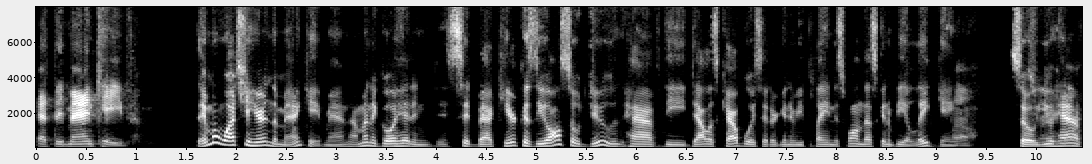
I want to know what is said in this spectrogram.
at the Man Cave. They might watch you here in the man cave, man. I'm gonna go ahead and uh, sit back here because they also do have the Dallas Cowboys that are going to be playing as well, and that's going to be a late game. Wow. so you yeah. have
